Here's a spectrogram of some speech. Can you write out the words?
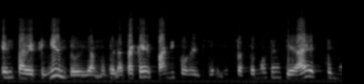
el padecimiento, digamos, el ataque de pánico dentro de los trastornos de ansiedad es como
